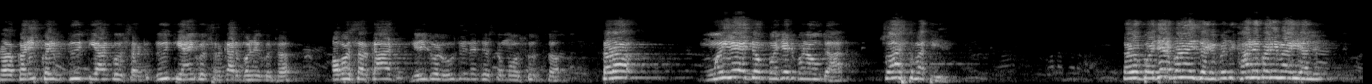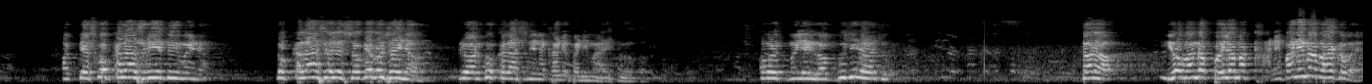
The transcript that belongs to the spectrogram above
र करिब करिब दुई तिहारको सरकार दुई तिहाईको सरकार बनेको छ। अब सरकार हिलडोल हुँदैन जस्तो महसुस छ। तर मैले जो बजेट बनाउँदा स्वास्थ्यमा थिएँ। तर बजेट बनाइसकेपछि खानेपानीमा आइहाल्यो अब त्यसको क्लास लिएँ दुई महिना। त्यो क्लास अहिले सकेको छैन। र अर्को क्लास लिन खानेपानीमा आएको अब अब मैले बुझिरहेको छु तर योभन्दा पहिलामा खानेपानीमा भएको भए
